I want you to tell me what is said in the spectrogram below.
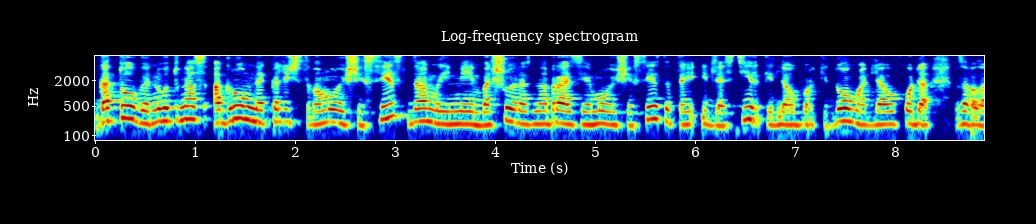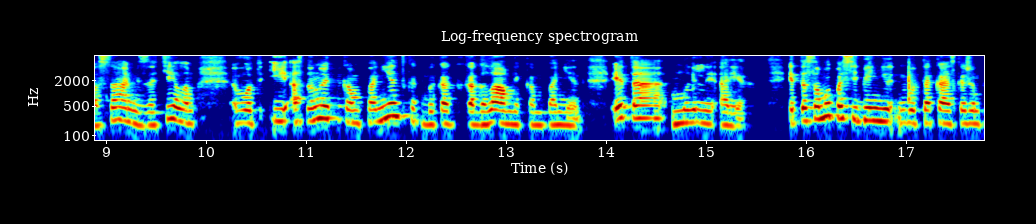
готовые. Ну вот у нас огромное количество моющих средств, да, мы имеем большое разнообразие моющих средств, это и для стирки, для уборки дома, для ухода за волосами, за телом. Вот. И основной компонент, как бы как, как главный компонент, это мыльный орех. Это само по себе не, вот такая, скажем,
